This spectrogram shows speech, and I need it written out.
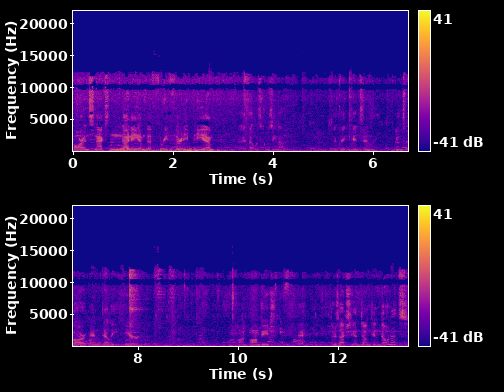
Bar and snacks 9 a.m. to 3:30 p.m. Guys, that was Kouzina the Greek Kitchen, Beach Bar, and Deli here on Palm Beach. Hey, there's actually a Dunkin' Donuts.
